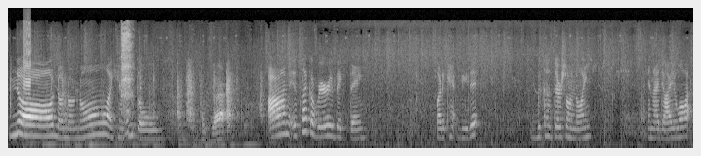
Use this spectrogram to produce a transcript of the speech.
No, no, no, no. I can't do those. What's that? Um, it's like a very big thing, but I can't beat it because they're so annoying, and I die a lot.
